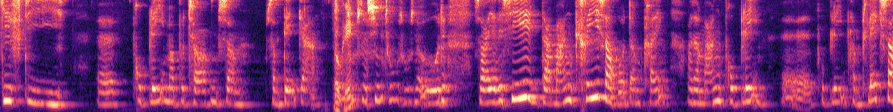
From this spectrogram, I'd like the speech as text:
giftige øh, problemer på toppen som, som dengang, Okay. 2007-2008. Så jeg vil sige, at der er mange kriser rundt omkring, og der er mange problem, øh, problemkomplekser,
